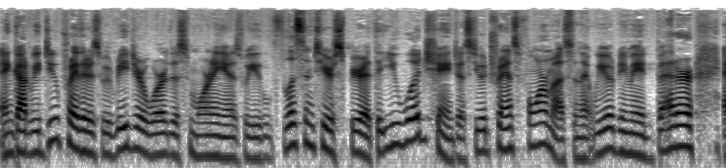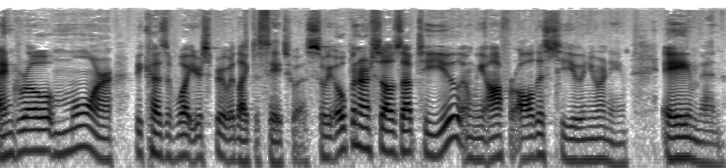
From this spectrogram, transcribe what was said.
And God, we do pray that as we read your word this morning, as we listen to your spirit, that you would change us, you would transform us, and that we would be made better and grow more because of what your spirit would like to say to us. So we open ourselves up to you and we offer all this to you in your name. Amen.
